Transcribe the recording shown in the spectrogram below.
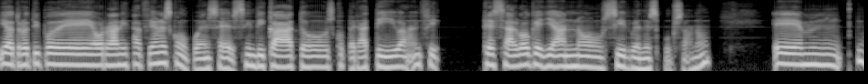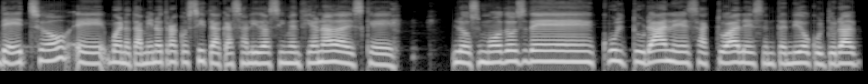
y a otro tipo de organizaciones como pueden ser sindicatos, cooperativas, en fin, que es algo que ya no sirve de excusa, ¿no? Em, de hecho, eh, bueno, también otra cosita que ha salido así mencionada es que los modos de culturales actuales, entendido cultural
